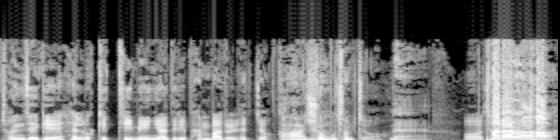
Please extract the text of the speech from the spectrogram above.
전 세계의 헬로키티 매니아들이 반발을 했죠. 아, 이건 못 참죠. 네. 어, 팔아라.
